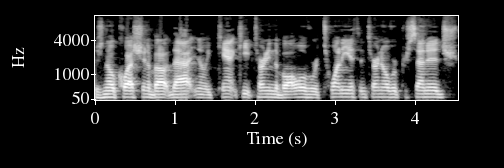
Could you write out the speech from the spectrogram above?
There's no question about that. You know, he can't keep turning the ball over 20th in turnover percentage.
